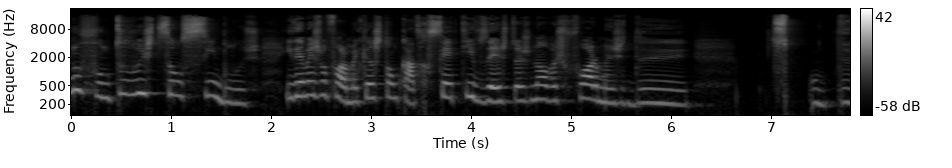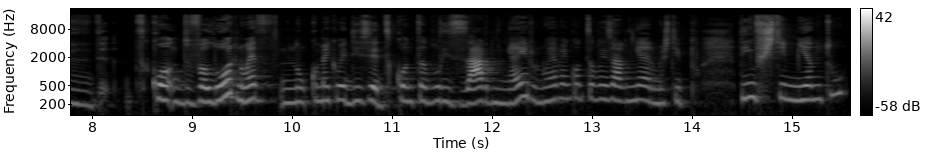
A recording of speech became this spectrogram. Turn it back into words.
no fundo, tudo isto são símbolos e da mesma forma que eles estão um bocado receptivos a estas novas formas de. De, de, de, de valor, não é? De, não, como é que eu ia dizer? De contabilizar dinheiro, não é bem contabilizar dinheiro, mas tipo de investimento.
